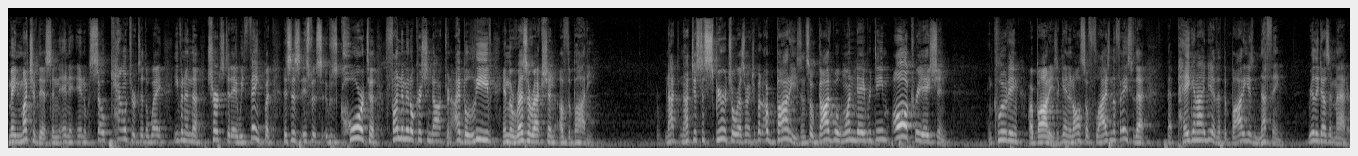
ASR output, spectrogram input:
made much of this, and, and, it, and, it, was so counter to the way, even in the church today, we think. But this, is, this was, it was core to fundamental Christian doctrine. I believe in the resurrection of the body. Not, not just a spiritual resurrection, but our bodies. And so God will one day redeem all creation, including our bodies. Again, it also flies in the face of that, that pagan idea that the body is nothing, really doesn't matter.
